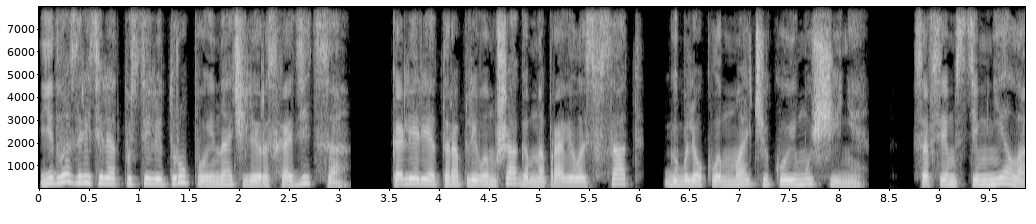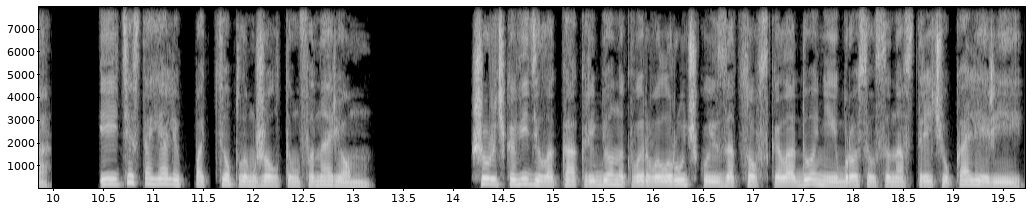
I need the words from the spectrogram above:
Едва зрители отпустили труппу и начали расходиться, калерия торопливым шагом направилась в сад к блеклым мальчику и мужчине. Совсем стемнело, и те стояли под теплым желтым фонарем. Шурочка видела, как ребенок вырвал ручку из отцовской ладони и бросился навстречу калерии.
